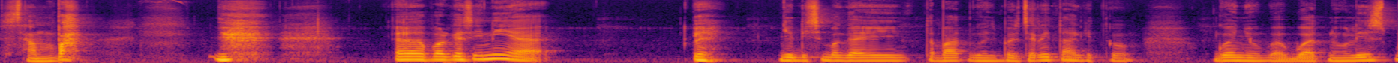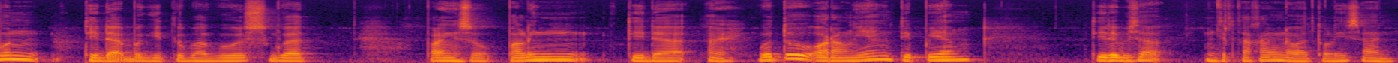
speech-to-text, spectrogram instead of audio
sampah. Eh podcast ini ya eh jadi sebagai tempat gue bercerita gitu. Gue nyoba buat nulis pun tidak begitu bagus. Gue paling su paling tidak eh gue tuh orang yang tipe yang tidak bisa menceritakan lewat tulisan.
